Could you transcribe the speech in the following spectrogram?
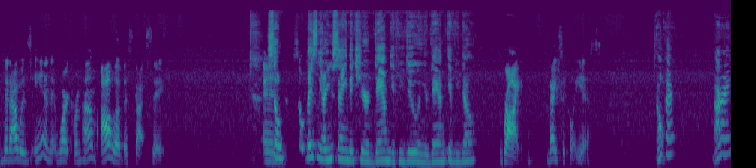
that I was in that worked from home, all of us got sick. And So, so basically, are you saying that you're damned if you do and you're damned if you don't? right, basically, yes. Okay. All right.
